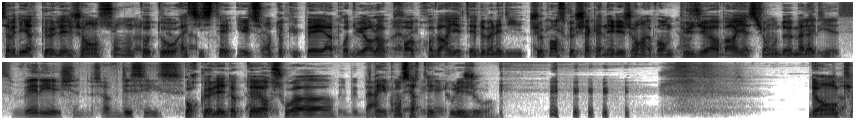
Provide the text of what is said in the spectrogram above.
Ça veut dire que les gens sont auto-assistés, ils sont occupés à produire leur propre variété de maladies. Je pense que chaque année, les gens inventent plusieurs variations de maladies pour que les docteurs soient déconcertés tous les jours. Donc,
